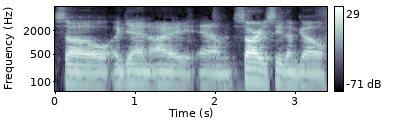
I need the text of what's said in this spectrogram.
So again, I am sorry to see them go,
